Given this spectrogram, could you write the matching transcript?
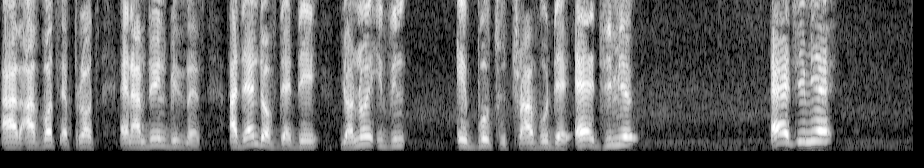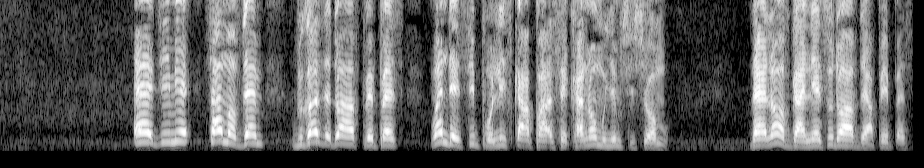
I've, I've bought a plot and i'm doing business. At the end of the day you're not even able to travel there. Eh jimmy? Eh jimmy? Eh jimmy? Some of them because they don't have papers, when they see police car pass, they cannot move. Him There are a lot of Ghanaians who don't have their papers.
